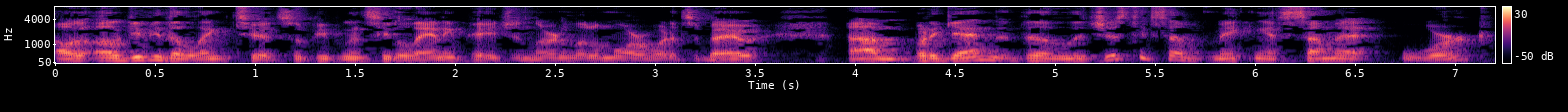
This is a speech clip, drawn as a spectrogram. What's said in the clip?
I'll, I'll, give you the link to it so people can see the landing page and learn a little more what it's about. Um, but again, the logistics of making a summit work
